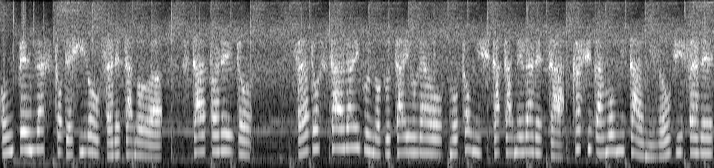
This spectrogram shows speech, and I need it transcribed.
本編ラストで披露されたのは、スターパレード、サードスタァライブの舞台裏を元にしたためられた歌詞がモニターに表示され、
